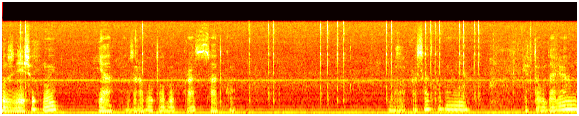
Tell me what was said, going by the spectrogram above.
вот здесь вот мы, я заработал бы просадку. была просадка у меня. Это удаляем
